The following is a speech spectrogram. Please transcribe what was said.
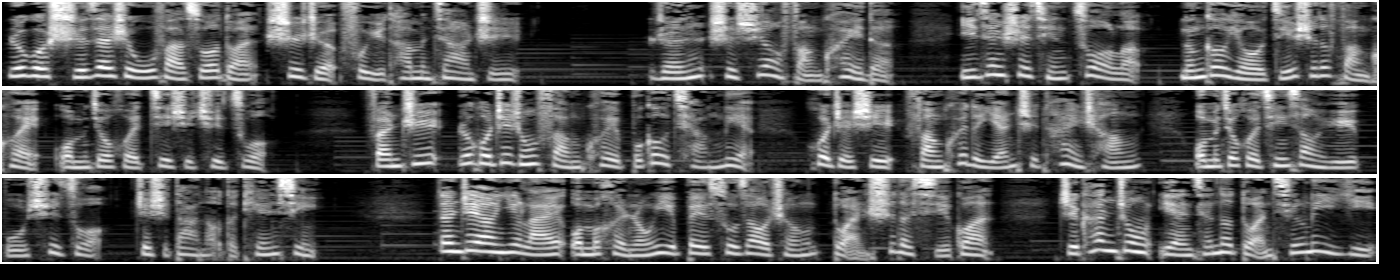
如果实在是无法缩短，试着赋予他们价值。人是需要反馈的，一件事情做了能够有及时的反馈，我们就会继续去做。反之，如果这种反馈不够强烈，或者是反馈的延迟太长，我们就会倾向于不去做。这是大脑的天性。但这样一来，我们很容易被塑造成短视的习惯，只看重眼前的短期利益，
